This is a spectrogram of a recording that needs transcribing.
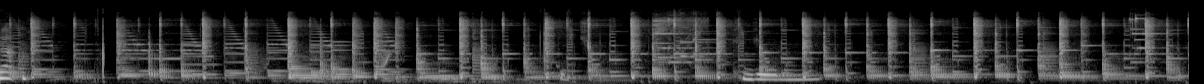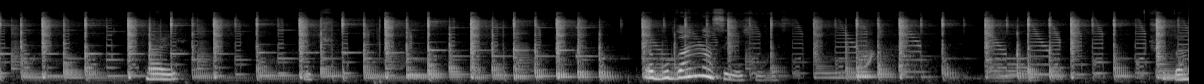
Ya. Ya buradan nasıl geçeceğiz? Şuradan.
